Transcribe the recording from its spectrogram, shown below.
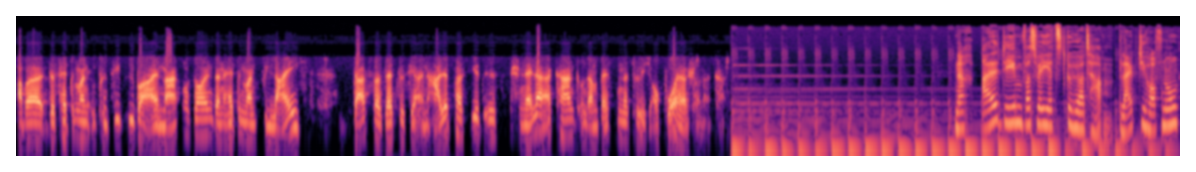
aber das hätte man im Prinzip überall merken sollen. Dann hätte man vielleicht das, was letztes Jahr in Halle passiert ist, schneller erkannt und am besten natürlich auch vorher schon erkannt. Nach all dem, was wir jetzt gehört haben, bleibt die Hoffnung,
